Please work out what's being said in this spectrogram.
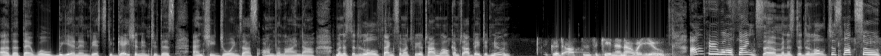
uh, that there will be an investigation into this, and she joins us on the line now. Minister de Lille, thanks so much for your time. Welcome to Updated Noon. Good afternoon, Sakina. How are you? I'm very well, thanks, uh, Minister de Lille. Just not so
